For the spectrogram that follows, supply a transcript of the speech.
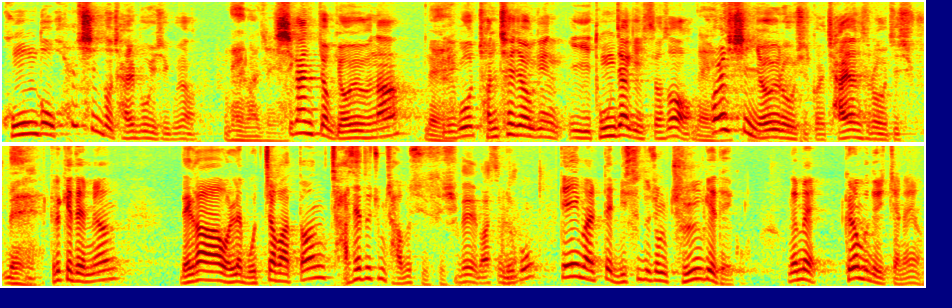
공도 훨씬 더 잘 보이시고요. 좀네 맞아요 시간적 여유나 네. 그리고 전체적인 이 동작이 있어서 네. 훨씬 여유로우실 거예요. 자연스러워지시고. 네 그렇게 되면 내가 원래 못 잡았던 자세도 좀 잡을 수 있으시고 네, 맞습니다. 그리고 게임할 때 미스도 좀 줄게 되고 그다음에 그런 분들 있잖아요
